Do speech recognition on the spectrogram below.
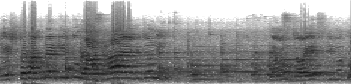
কেষ্ট ঠাকুরের কিন্তু রাধা একজনই। যেমন জয়ের শ্রীমতী।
